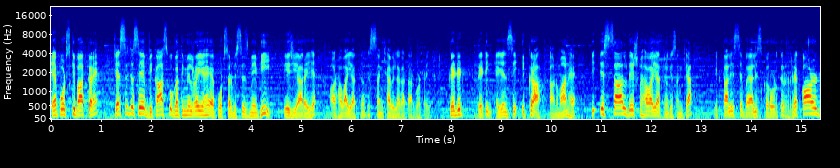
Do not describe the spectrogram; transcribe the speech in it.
एयरपोर्ट्स की बात करें जैसे जैसे विकास को गति मिल रही है एयरपोर्ट सर्विसेज़ में भी तेज़ी आ रही है और हवाई यात्रियों की संख्या भी लगातार बढ़ रही है। क्रेडिट रेटिंग एजेंसी इकरा का अनुमान है कि इस साल देश में हवाई यात्रियों की संख्या 41 से 42 करोड़ के रिकॉर्ड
